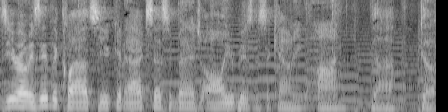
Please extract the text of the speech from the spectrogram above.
Xero is in the cloud so you can access and manage all your business accounting on the go.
